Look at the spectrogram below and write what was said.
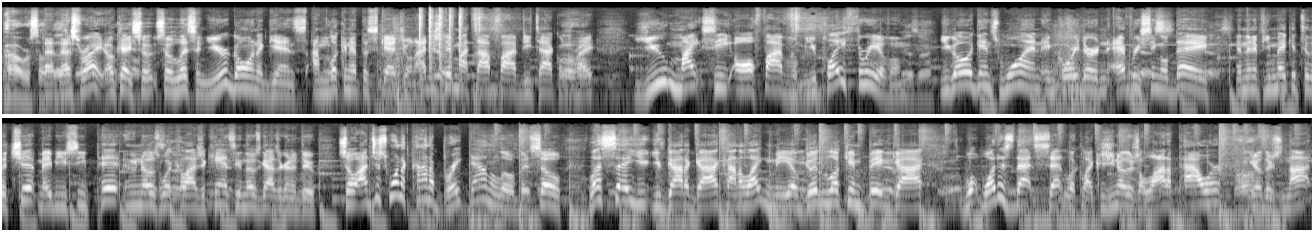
power. So That, that's very, right. Okay, so so listen, you're going against. I'm looking at the schedule, and I just did my top five D tackles. Right, you might see all five of them. You play three of them. Yes, sir. You go against one in Cory Durden every Yes, single day, yes. and then if you make it to the chip, maybe you see Pitt. Who knows what sir. Calijah Kancey and those guys are going to do? So I just want to kind of break down a little bit. So let's say you, you've got a guy kind of like me, a good-looking big guy. What, what does that set look like? Because you know there's a lot of power. You know there's not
